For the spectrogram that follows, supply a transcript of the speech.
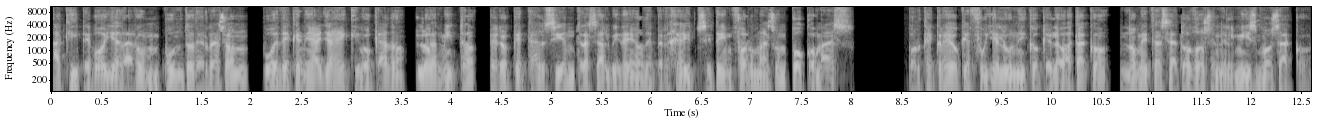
aquí te voy a dar un punto de razón, puede que me haya equivocado, lo admito, pero ¿qué tal si entras al video de Perhates y te informas un poco más? Porque creo que fui el único que lo atacó, no metas a todos en el mismo saco.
